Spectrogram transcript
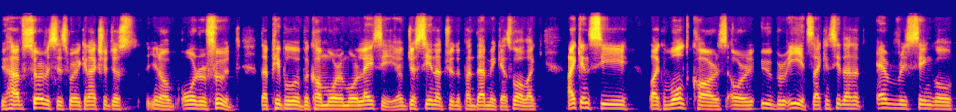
you have services where you can actually just you know order food that people will become more and more lazy i've just seen that through the pandemic as well like i can see like Wolt cars or uber eats i can see that at every single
